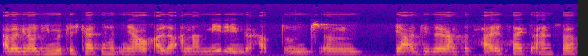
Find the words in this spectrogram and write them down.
Aber genau die Möglichkeiten hätten ja auch alle anderen Medien gehabt. Und ähm, ja, dieser ganze Fall zeigt einfach,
